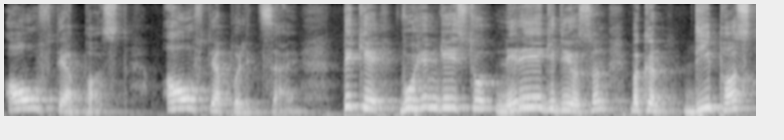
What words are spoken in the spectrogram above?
auf der Post, auf der Polizei. Peki wohin gehst du? Nereye gidiyorsun? Bakın die Post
